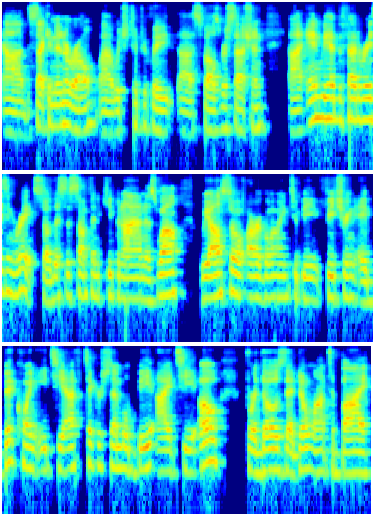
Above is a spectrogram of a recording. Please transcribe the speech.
uh, the second in a row, uh, which typically uh, spells recession. Uh, and we had the Fed raising rates. So this is something to keep an eye on as well. We also are going to be featuring a Bitcoin ETF, ticker symbol BITO, for those that don't want to buy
